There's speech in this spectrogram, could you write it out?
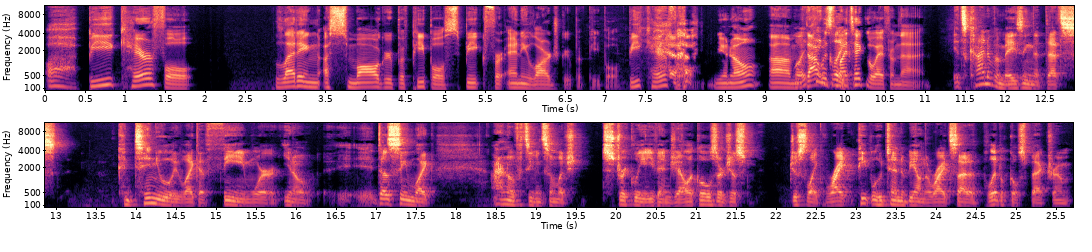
oh be careful letting a small group of people speak for any large group of people. Be careful you know? Um Well, that think, was my takeaway from that. it's kind of amazing that that's continually like a theme where you know it it does seem like i don't know if it's even so much strictly evangelicals or just just like right people who tend to be on the right side of the political spectrum.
